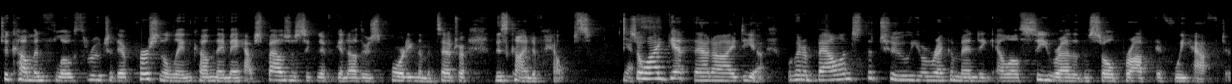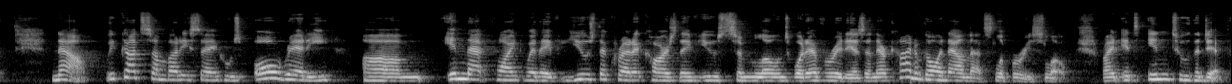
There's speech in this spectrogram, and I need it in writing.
to come and flow through to their personal income. They may have spouses, significant others supporting them, etc. This kind of helps. Yes. So I get that idea. We're going to balance the two. You're recommending LLC rather than sole prop if we have to. Now, we've got somebody, say, who's already um, in that point where they've used their credit cards, they've used some loans, whatever it is, and they're kind of going down that slippery slope, right? It's into the dip.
